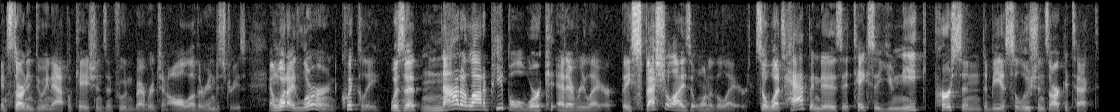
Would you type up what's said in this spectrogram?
and started doing applications in food and beverage and all other industries. And what I learned quickly was that not a lot of people work at every layer. They specialize at one of the layers. So what's happened is it takes a unique person to be a solutions architect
